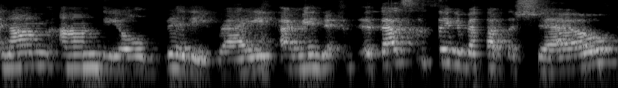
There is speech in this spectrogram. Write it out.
and I'm I'm the old biddy, right? I mean, that's the thing about the show.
